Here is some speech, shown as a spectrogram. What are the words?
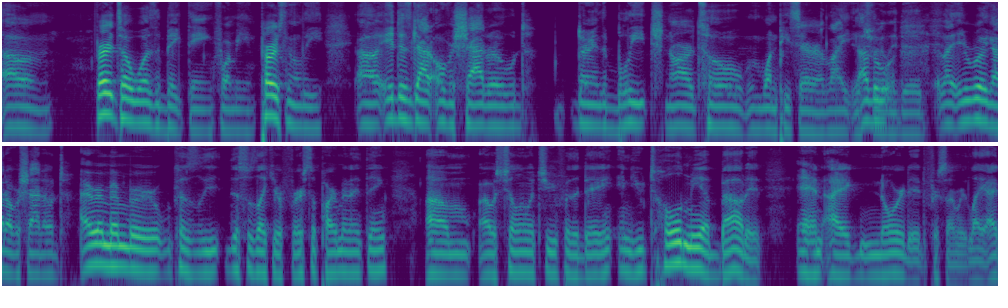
um, Fairy Tail was a big thing for me personally. Uh, it just got overshadowed during the Bleach, Naruto, and One Piece era. Like It other, truly did. like it really got overshadowed. I remember because this was like your first apartment, I think. Um, I was chilling with you for the day, and you told me about it, and I ignored it for some reason. Like I,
